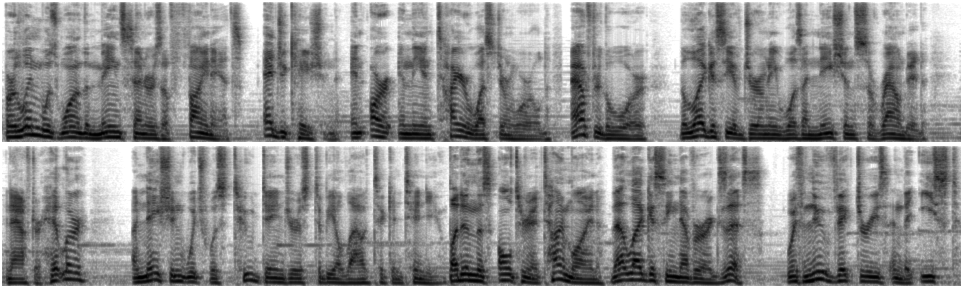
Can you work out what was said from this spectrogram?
Berlin was one of the main centers of finance, education, and art in the entire Western world. After the war, the legacy of Germany was a nation surrounded and after Hitler, a nation which was too dangerous to be allowed to continue. But in this alternate timeline, that legacy never exists. With new victories in the East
